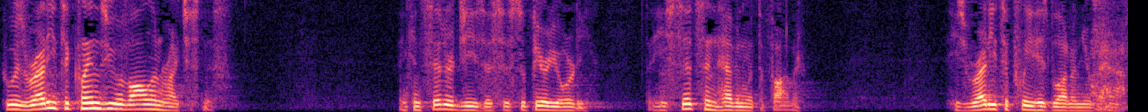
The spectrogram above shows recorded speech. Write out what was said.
who is ready to cleanse you of all unrighteousness. And consider Jesus' superiority, that he sits in heaven with the Father. He's ready to plead his blood on your behalf.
